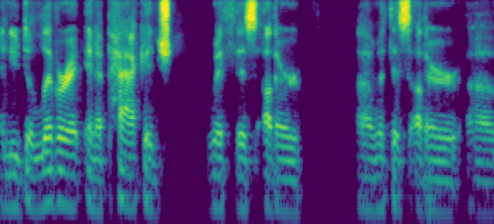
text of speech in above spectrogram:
and you deliver it in a package with this other uh, with this other uh,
